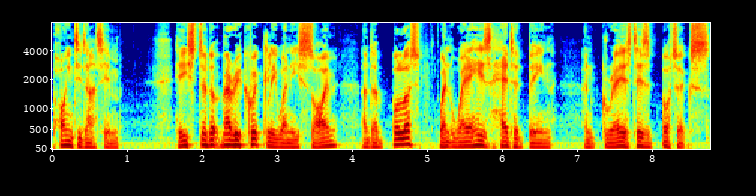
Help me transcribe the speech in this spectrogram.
pointed at him. He stood up very quickly when he saw him, and a bullet went where his head had been and grazed his buttocks.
